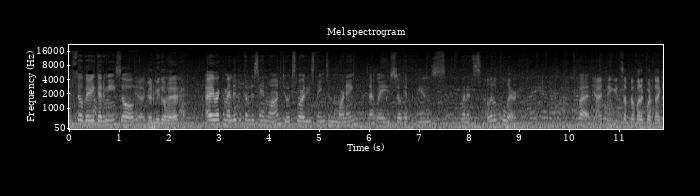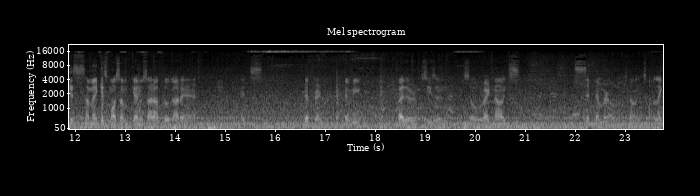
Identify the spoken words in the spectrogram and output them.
It's still very garimi, so yeah गर्मी तो है I recommend if you come to San Juan to explore these things in the morning. That way you still get the views when it's a little cooler. But या आई थिंक इन सब का फर्क पड़ता है किस समय किस मौसम के अनुसार आप लोग आ रहे हैं इट्स डिफरेंट एवरी वेदर सीजन सो राइट नाउ इट्स September almost no it's like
